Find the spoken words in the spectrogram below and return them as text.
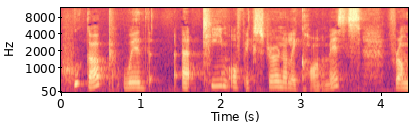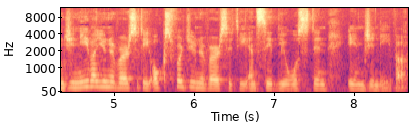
hook up with a team of external economists from Geneva University, Oxford University, and Sidley Austin in Geneva.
